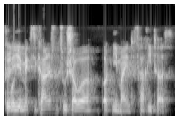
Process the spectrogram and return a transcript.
für die mexikanischen Zuschauer, Otni meint Faritas.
